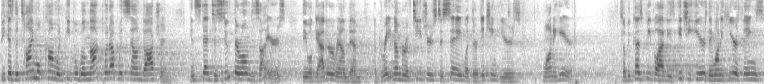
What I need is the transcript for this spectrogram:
Because the time will come when people will not put up with sound doctrine. Instead, to suit their own desires, they will gather around them a great number of teachers to say what their itching ears want to hear. So, because people have these itchy ears, they want to hear things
